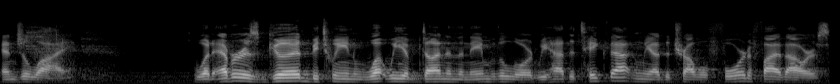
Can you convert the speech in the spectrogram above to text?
and July. Whatever is good between what we have done in the name of the Lord, we had to take that and we had to travel four to five hours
